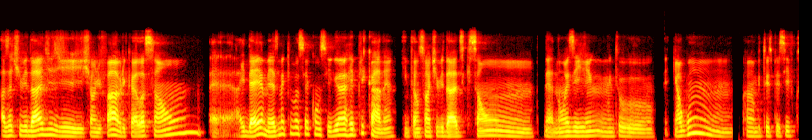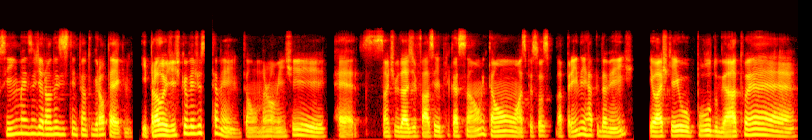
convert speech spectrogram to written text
as atividades de chão de fábrica, elas são. É, a ideia mesmo é que você consiga replicar, né? Então, são atividades que são. Né, não exigem muito. Em algum âmbito específico, sim, mas no geral não existem tanto grau técnico. E para logística eu vejo isso também. Então, normalmente é, são atividades de fácil replicação, então as pessoas aprendem rapidamente. Eu acho que aí o pulo do gato é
